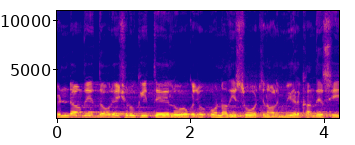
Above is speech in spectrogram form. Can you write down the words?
ਪਿੰਡਾਂ ਦੇ ਦੌਰੇ ਸ਼ੁਰੂ ਕੀਤੇ, ਲੋਕ ਜੋ ਉਹਨਾਂ ਦੀ ਸੋਚ ਨਾਲ ਮੇਲ ਖਾਂਦੇ ਸੀ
